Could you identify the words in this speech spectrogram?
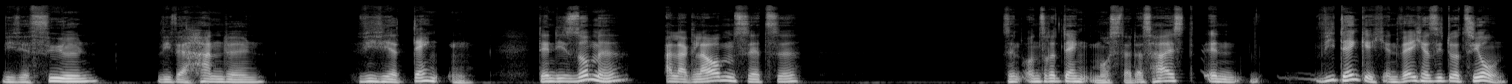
Wie wir fühlen, wie wir handeln, wie wir denken. Denn die Summe aller Glaubenssätze sind unsere Denkmuster. Das heißt, in, wie denke ich, in welcher Situation?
